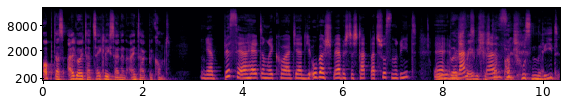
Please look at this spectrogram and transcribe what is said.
ob das Allgäu tatsächlich seinen Eintrag bekommt. Ja, bisher hält den Rekord ja die oberschwäbische Stadt Bad Schussenried. Äh, oberschwäbische Stadt Bad Schussenried.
